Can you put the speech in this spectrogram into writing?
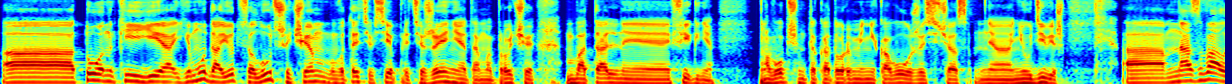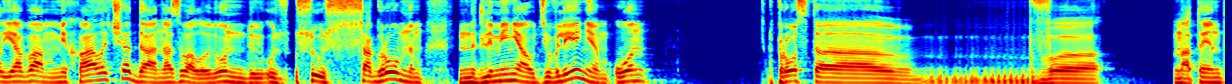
а, тонкие ему даются лучше, чем вот эти все притяжения там и прочие батальные фигни в общем-то, которыми никого уже сейчас а, не удивишь. А, назвал я вам Михалыча, да, назвал. Он с огромным для меня удивлением, он просто в на ТНТ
